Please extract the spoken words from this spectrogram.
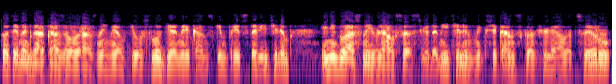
Тот иногда оказывал разные мелкие услуги американским представителям и негласно являлся осведомителем мексиканского филиала ЦРУ.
